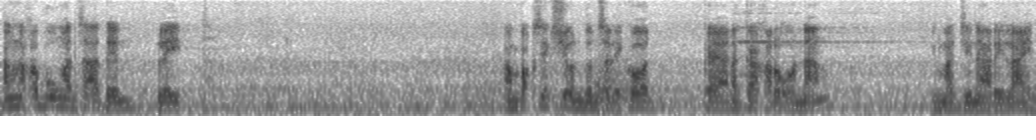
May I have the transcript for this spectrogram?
ang nakabungad sa atin, plate. Ang back section doon sa likod. Kaya nagkakaroon ng imaginary line.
